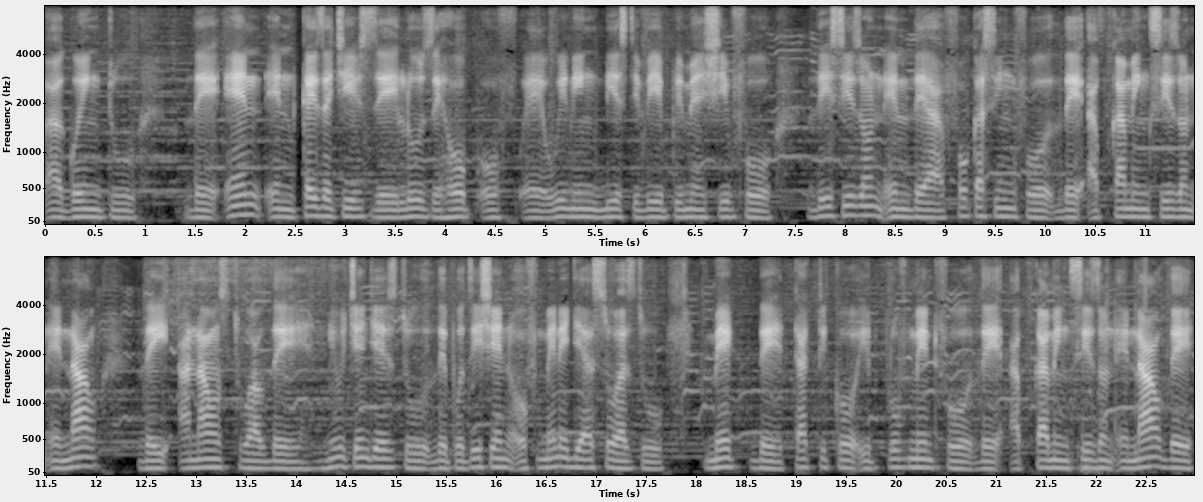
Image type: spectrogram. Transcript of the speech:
are going to the end, and Kaizer Chiefs they lose the hope of uh, winning DSTV Premiership for this season, and they are focusing for the upcoming season, and now they announced to have the new changes to the position of manager so as to make the tactical improvement for the upcoming season. And now the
